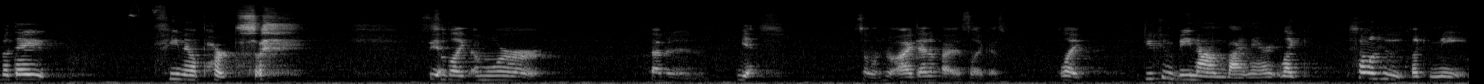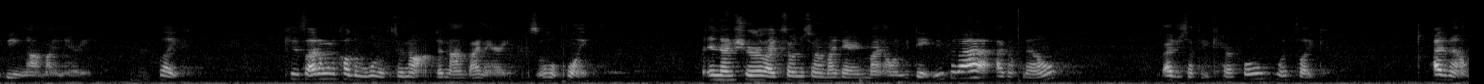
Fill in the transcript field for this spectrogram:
But they. female parts. So like a more feminine, yes. someone who identifies like as, like you can be non-binary, like someone who, like me, being non-binary, mm-hmm. like, because I don't want to call them women because they're not. They're non-binary. That's the whole point. And I'm sure, like, someone who's non-binary might not want to date me for that. I don't know. I just have to be careful with like, I don't know.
